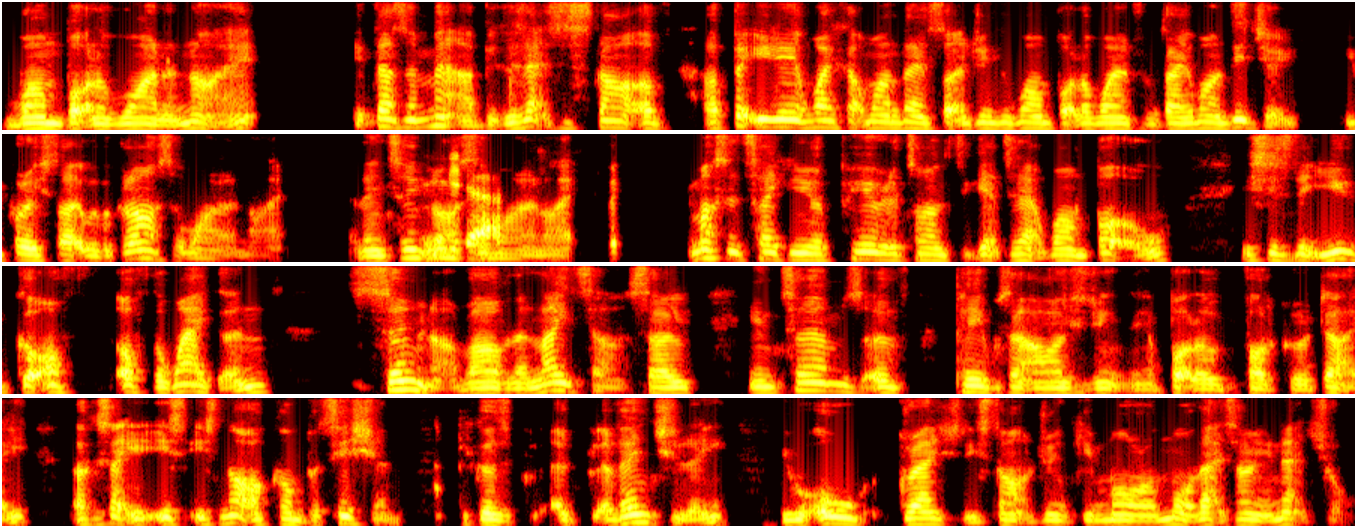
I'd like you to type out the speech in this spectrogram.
one bottle of wine a night, it doesn't matter because that's the start of. I bet you didn't wake up one day and start drinking one bottle of wine from day one, did you? You probably started with a glass of wine a night and then two glasses yeah. of wine a night. But it must have taken you a period of time to get to that one bottle. It's just that you got off off the wagon sooner rather than later. So in terms of people saying, "Oh, I should drink a bottle of vodka a day," like I say, it's, it's not a competition because eventually you will all gradually start drinking more and more. That's only natural.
